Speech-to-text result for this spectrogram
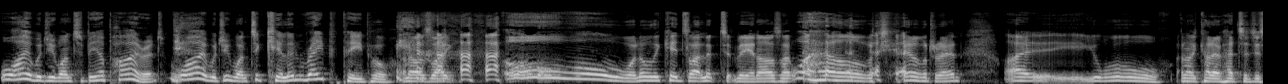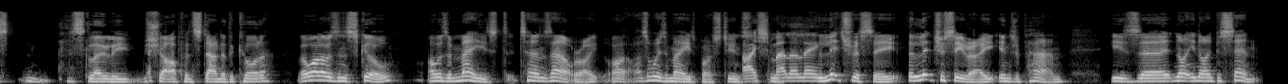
why would you want to be a pirate? Why would you want to kill and rape people?" And I was like, "Oh!" And all the kids like looked at me, and I was like, "Well, children, I you all," and I kind of had to just slowly shut up and stand in the corner. But while I was in school, I was amazed. It turns out, right, I was always amazed by students. I smell a link. The literacy, the literacy rate in Japan is uh, ninety nine percent.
